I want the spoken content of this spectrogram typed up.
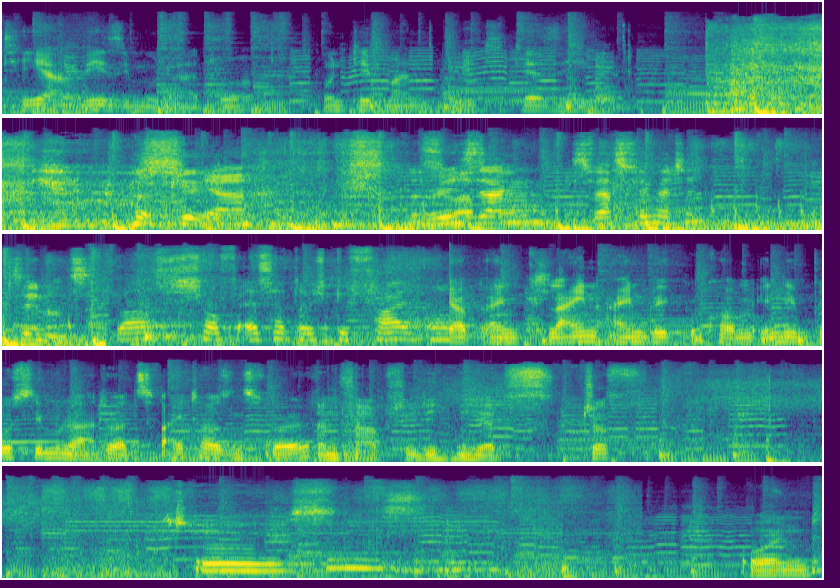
THW-Simulator und dem Mann mit der Säge. Ja. Würde ich sagen, das wär's für heute. Wir sehen uns. Was? Ich hoffe, es hat euch gefallen. Ihr habt einen kleinen Einblick bekommen in den Bus-Simulator 2012. Dann verabschiede ich mich jetzt. Tschüss. tschüss. Und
